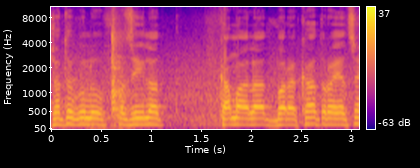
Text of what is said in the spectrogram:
যতগুলো ফজিলত, কামালাত, বারাকাত রয়েছে,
